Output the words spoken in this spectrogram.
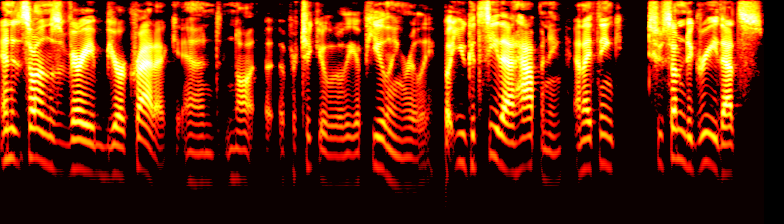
and it sounds very bureaucratic and not particularly appealing really. But you could see that happening and i think to some degree that's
